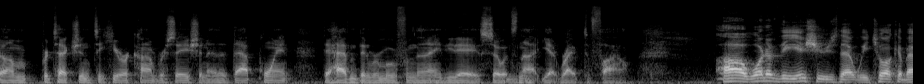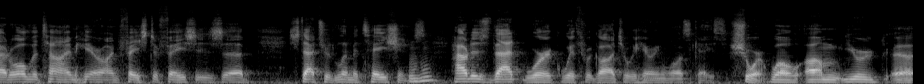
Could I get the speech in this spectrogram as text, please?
um, protection to hear a conversation, and at that point, they haven't been removed from the 90 days, so it's not yet ripe to file. Uh, one of the issues that we talk about all the time here on Face to Face is uh, statute limitations. Mm-hmm. How does that work with regard to a hearing loss case? Sure. Well, um, you're uh,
